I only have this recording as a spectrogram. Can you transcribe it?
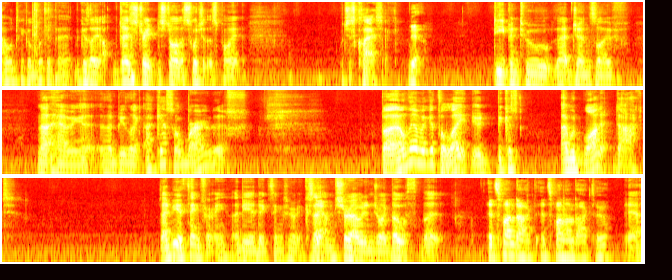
I will take a look at that because I I straight just don't have a Switch at this point, which is classic. Yeah. Deep into that gen's life, not having it, and then being like, "I guess I'll buy this." But I don't think I'm gonna get the Lite, dude, because I would want it docked. That'd be a thing for me. That'd be a big thing for me because Yeah. I'm sure I would enjoy both. But It's fun docked. It's fun on dock too. yeah,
